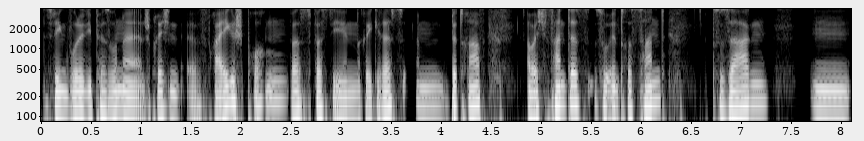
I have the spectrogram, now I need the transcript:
Deswegen wurde die Person dann entsprechend äh, freigesprochen, was, was den Regress ähm, betraf. Aber ich fand das so interessant zu sagen, mh,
